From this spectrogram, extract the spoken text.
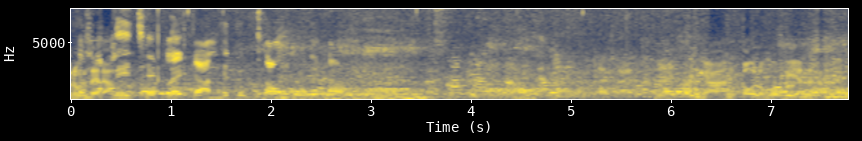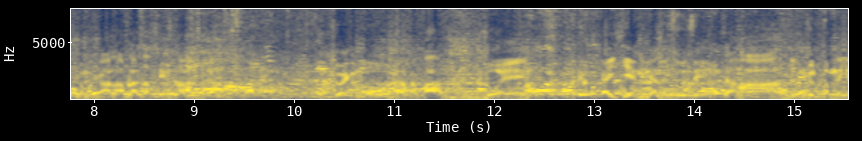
ตอนนี้กำลังรีเช็ครายการให้ถูกต้องอยู่นะครับทีมงานโต้หลวงพ่อเพียนนะครับกรรมการรับและตัดสินครับช่วยกันดูนะครับพระสวยใกล้เคียงกันสูสีก็จะหาจุดตำหนิ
